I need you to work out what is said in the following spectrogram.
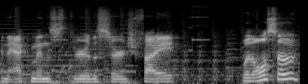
And Ekman's through the Surge fight. With also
